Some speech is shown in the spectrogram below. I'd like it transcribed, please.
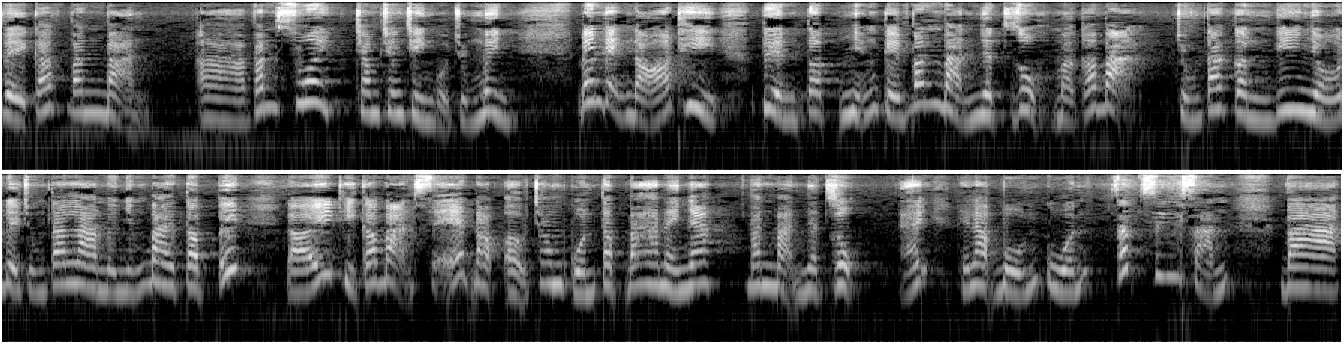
về các văn bản à, văn xuôi trong chương trình của chúng mình. Bên cạnh đó thì tuyển tập những cái văn bản nhật dụng mà các bạn chúng ta cần ghi nhớ để chúng ta làm được những bài tập ấy đấy, thì các bạn sẽ đọc ở trong cuốn tập 3 này nha. Văn bản nhật dụng. Đấy, thế là bốn cuốn rất xinh xắn và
